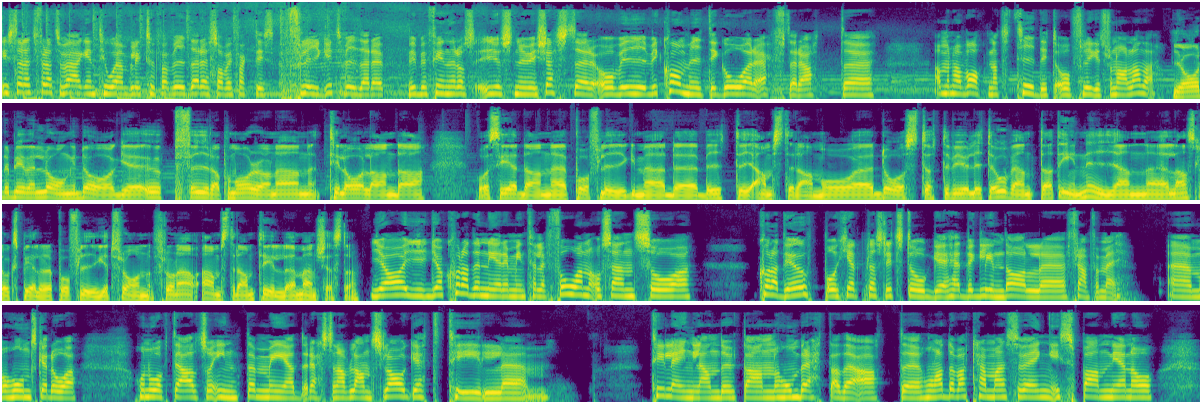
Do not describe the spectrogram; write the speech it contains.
Istället för att vägen till Wembley tuffar vidare så har vi faktiskt flygit vidare. Vi befinner oss just nu i Chester och vi, vi kom hit igår efter att eh, ja, men ha vaknat tidigt och flugit från Arlanda. Ja, det blev en lång dag. Eh, upp fyra på morgonen till Arlanda och sedan eh, på flyg med eh, byte i Amsterdam och eh, då stötte vi ju lite oväntat in i en landslagsspelare på flyget från, från Amsterdam till Manchester. Ja, jag kollade ner i min telefon och sen så kollade jag upp och helt plötsligt stod Hedvig Lindahl framför mig. Um, och hon ska då, hon åkte alltså inte med resten av landslaget till, um, till England utan hon berättade att eh, hon hade varit hemma en sväng i Spanien och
